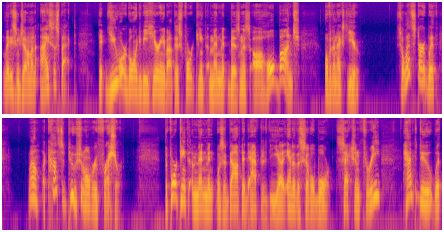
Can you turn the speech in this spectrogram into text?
ladies and gentlemen, I suspect that you are going to be hearing about this 14th Amendment business a whole bunch over the next year. So, let's start with, well, a constitutional refresher. The 14th Amendment was adopted after the uh, end of the Civil War. Section 3 had to do with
